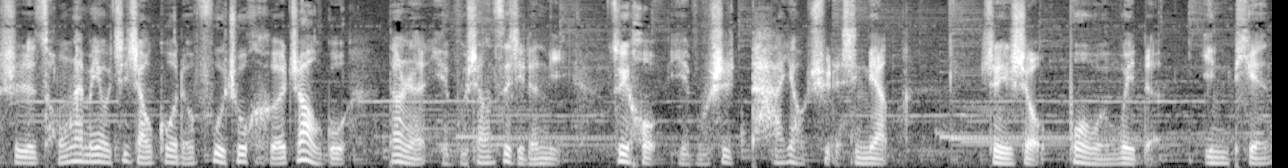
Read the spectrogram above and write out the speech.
是从来没有计较过的付出和照顾。当然也不像自己的你，最后也不是他要娶的新娘。这一首莫文蔚的《阴天》。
